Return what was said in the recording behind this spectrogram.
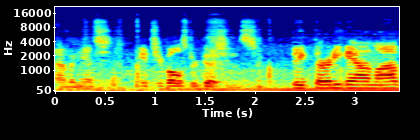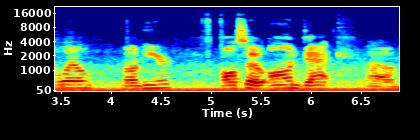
um, against, against your bolster cushions. Big 30 gallon live well on here. Also on deck, um,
